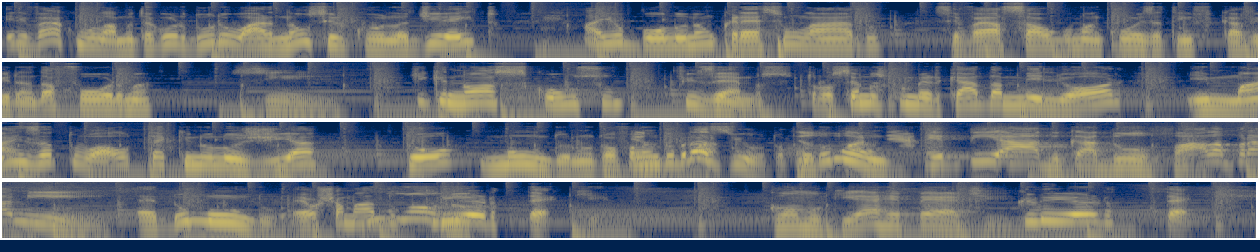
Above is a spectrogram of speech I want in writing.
ele vai acumular muita gordura, o ar não circula direito, aí o bolo não cresce um lado, você vai assar alguma coisa, tem que ficar virando a forma. Sim. O que, que nós, Consul, fizemos? Trouxemos para o mercado a melhor e mais atual tecnologia do mundo. Não estou falando do Brasil, estou falando do mundo. arrepiado, Cadu. Fala para mim. É do mundo. É o chamado ClearTech. Como que é? Repete. ClearTech.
